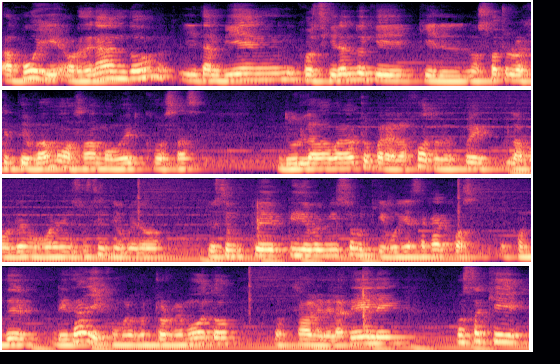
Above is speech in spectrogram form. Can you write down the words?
apoye ordenando y también considerando que, que nosotros la gente vamos a mover cosas de un lado para otro para la foto, después la volvemos a poner en su sitio, pero yo siempre pido permiso porque voy a sacar cosas, esconder detalles como el control remoto, los cables de la tele, cosas que,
